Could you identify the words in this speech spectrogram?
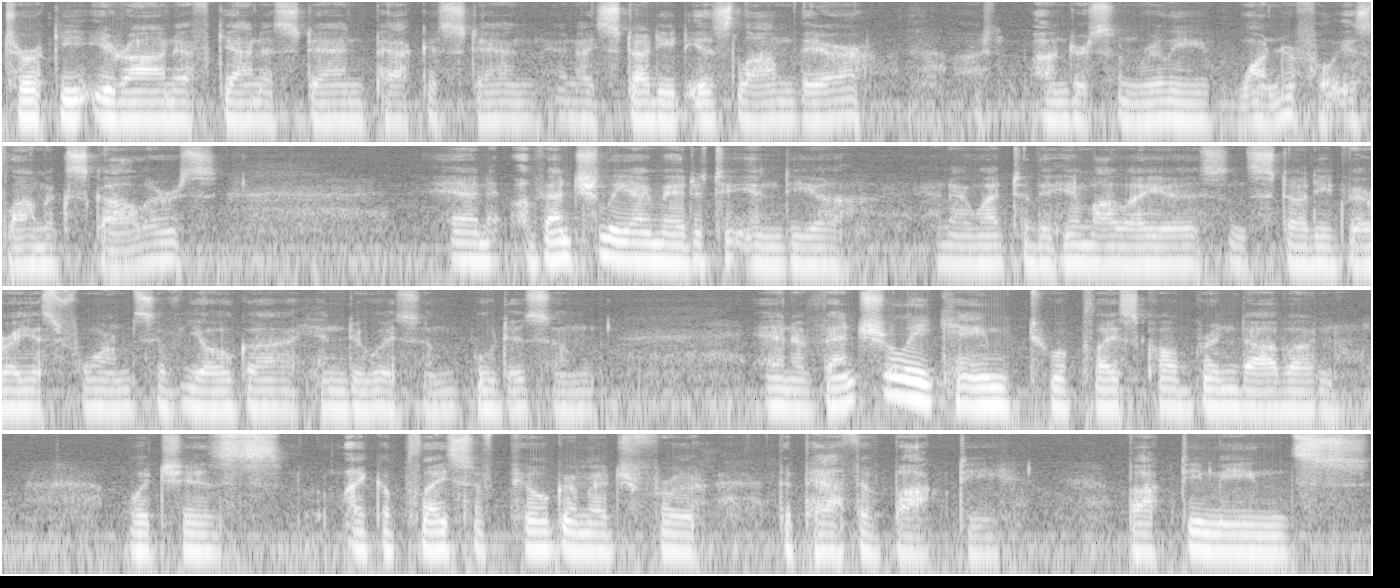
Turkey, Iran, Afghanistan, Pakistan, and I studied Islam there uh, under some really wonderful Islamic scholars. And eventually I made it to India and I went to the Himalayas and studied various forms of yoga, Hinduism, Buddhism, and eventually came to a place called Brindavan, which is like a place of pilgrimage for the path of bhakti. Bhakti means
